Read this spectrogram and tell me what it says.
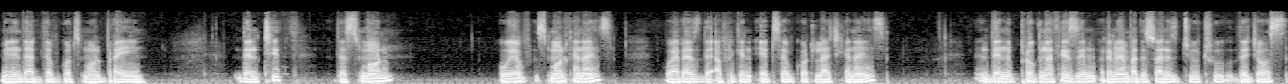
meaning that they've got small brain. Then teeth, the small, we have small canines, whereas the African apes have got large canines. And then prognathism, remember this one is due to the jaws.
